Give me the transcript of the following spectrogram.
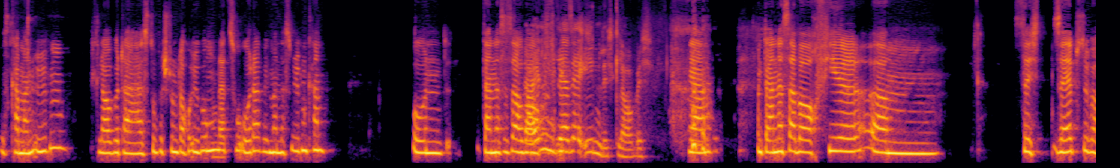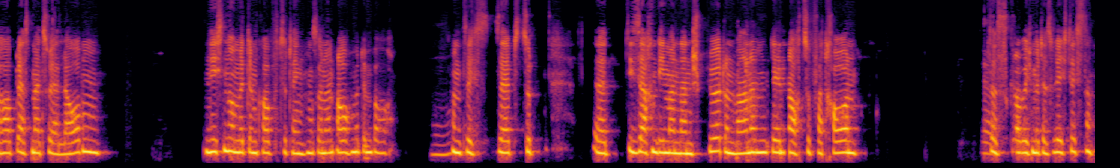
Das kann man üben. Ich glaube, da hast du bestimmt auch Übungen dazu, oder? Wie man das üben kann. Und dann ist es aber Deinen auch. sehr, sehr ähnlich, glaube ich. Ja, Und dann ist aber auch viel, ähm, sich selbst überhaupt erstmal zu erlauben, nicht nur mit dem Kopf zu denken, sondern auch mit dem Bauch. Mhm. Und sich selbst zu, äh, die Sachen, die man dann spürt und wahrnimmt, denen auch zu vertrauen. Ja. Das ist, glaube ich, mit das Wichtigste.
